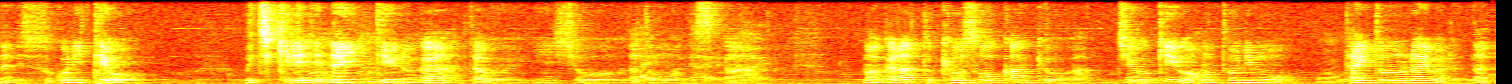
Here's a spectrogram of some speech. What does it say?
何でしょうそこに手を打ち切れてないっていうのが、うん多分印象だと思うんですが、まあガラッと競争環境が中国企業は本当にもううん。対等のライバルになっ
